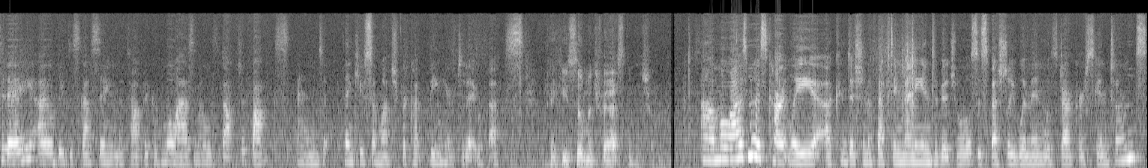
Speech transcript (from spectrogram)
Today, I will be discussing the topic of melasma with Dr. Fox, and thank you so much for being here today with us. Thank you so much for asking me, Sean. Uh, melasma is currently a condition affecting many individuals, especially women with darker skin tones.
